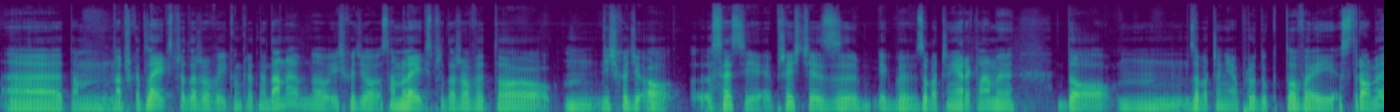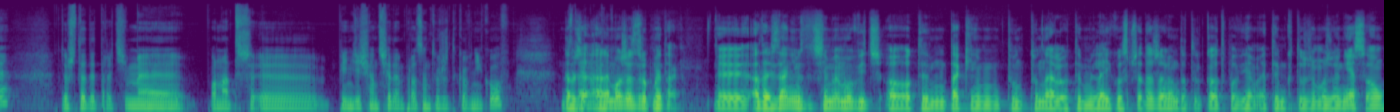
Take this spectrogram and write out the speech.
e, tam na przykład lejek sprzedażowy i konkretne dane. No, jeśli chodzi o sam lejek sprzedażowy, to mm, jeśli chodzi o sesję, przejście z jakby zobaczenia reklamy do mm, zobaczenia produktowej strony, to już wtedy tracimy ponad y, 57% użytkowników. Dobrze, ale może zróbmy tak. Yy, Adaś, zanim zaczniemy mówić o, tym takim tu, tunelu, tym lejku sprzedażowym, to tylko odpowiemy tym, którzy może nie są e,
